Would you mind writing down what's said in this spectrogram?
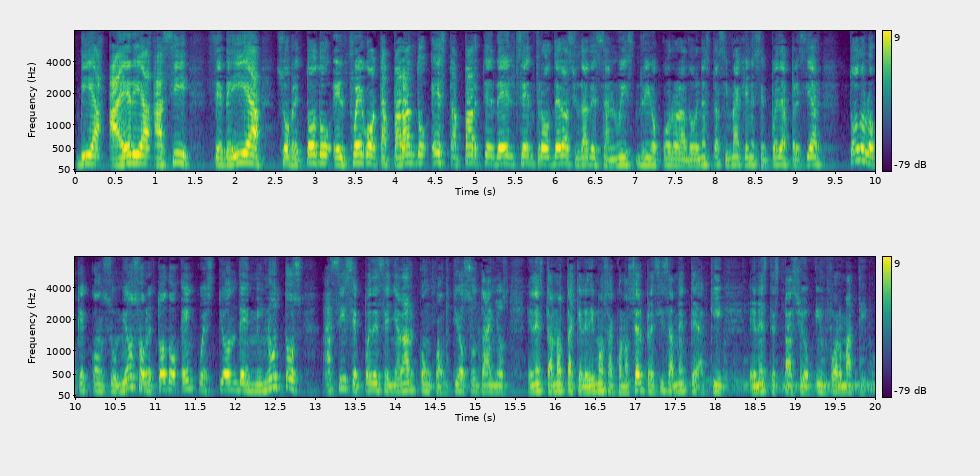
vía aérea así se veía sobre todo el fuego acaparando esta parte del centro de la ciudad de San Luis, Río Colorado. En estas imágenes se puede apreciar todo lo que consumió, sobre todo en cuestión de minutos. Así se puede señalar con cuantiosos daños en esta nota que le dimos a conocer precisamente aquí en este espacio informativo.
